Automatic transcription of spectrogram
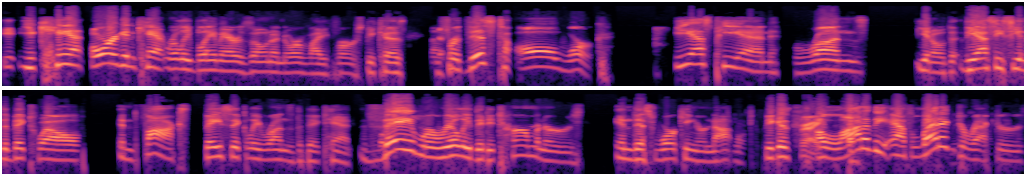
it, you can't Oregon can't really blame Arizona nor vice versa because for this to all work, ESPN runs you know the, the SEC and the Big Twelve and Fox basically runs the Big Ten. They were really the determiners in this working or not working. Because Right. a lot of the athletic directors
